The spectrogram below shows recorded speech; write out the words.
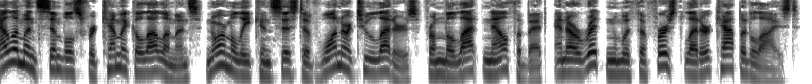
Element symbols for chemical elements normally consist of one or two letters from the Latin alphabet and are written with the first letter capitalized.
